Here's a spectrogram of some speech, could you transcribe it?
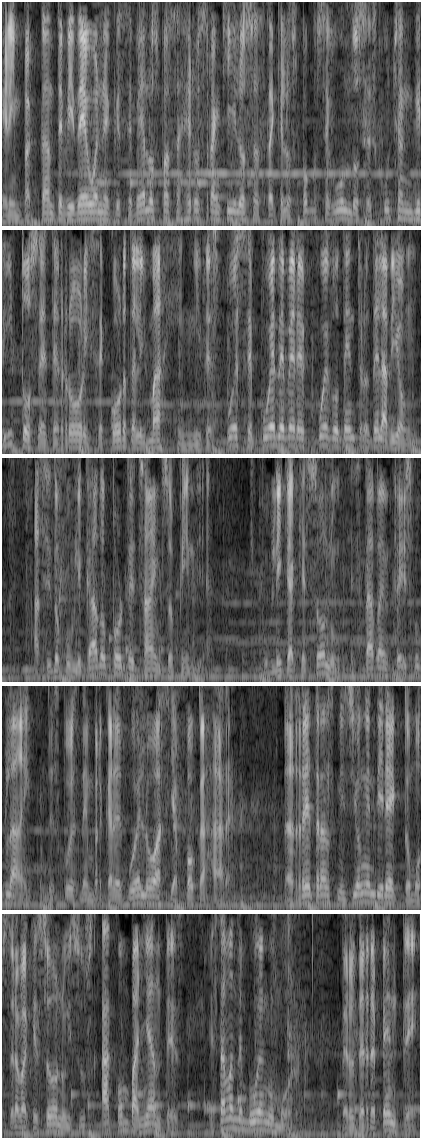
El impactante video en el que se ve a los pasajeros tranquilos hasta que los pocos segundos se escuchan gritos de terror y se corta la imagen y después se puede ver el fuego dentro del avión ha sido publicado por The Times of India, que publica que Sonu estaba en Facebook Live después de embarcar el vuelo hacia Pokhara. La retransmisión en directo mostraba que Sonu y sus acompañantes estaban de buen humor, pero de repente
